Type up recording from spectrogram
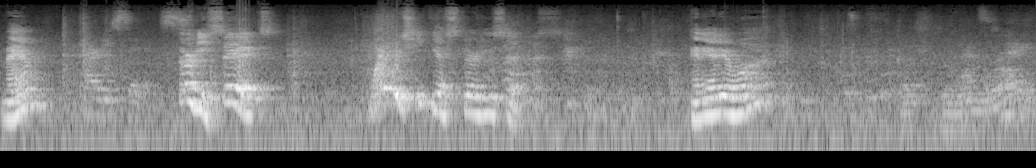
Ma'am? 36. 36? Why would she guess 36? Any idea why? That's the one wrong.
